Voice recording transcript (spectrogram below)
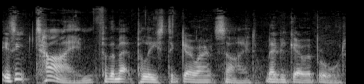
Is it time for the Met Police to go outside, maybe go abroad?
